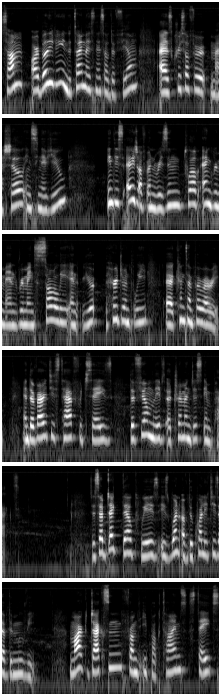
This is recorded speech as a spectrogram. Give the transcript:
Some are believing in the timelessness of the film, as Christopher Machell in CineVue. In this age of unreason, 12 Angry Men remains thoroughly and ur- urgently uh, contemporary, and the Variety staff which says the film leaves a tremendous impact. The subject dealt with is one of the qualities of the movie. Mark Jackson from the Epoch Times states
